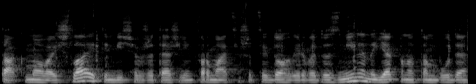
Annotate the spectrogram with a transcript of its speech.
Так, мова йшла, і тим більше вже теж є інформація, що цей договір видозмінений, як воно там буде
